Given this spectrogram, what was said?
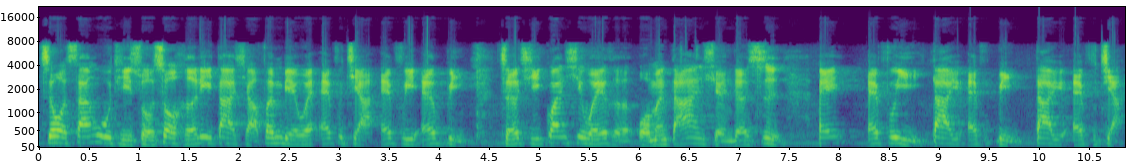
这三物体所受合力大小分别为 F 甲、F 乙、F 丙，则其关系为何？我们答案选的是 A F 乙大于 F 丙大于 F 甲。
